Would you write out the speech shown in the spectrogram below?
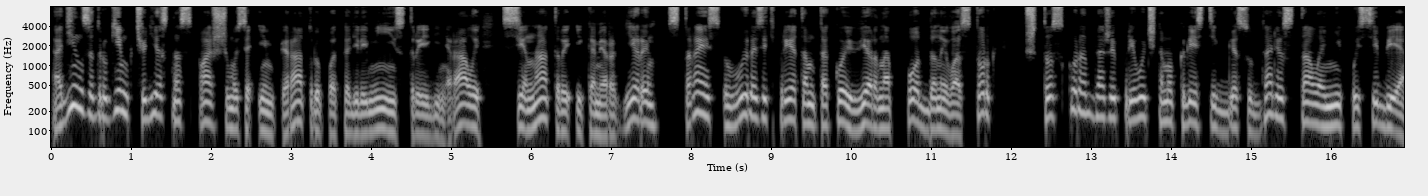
Один за другим к чудесно спасшемуся императору подходили министры и генералы, сенаторы и камергеры, стараясь выразить при этом такой верно подданный восторг, что скоро даже привычному крести государю стало не по себе.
